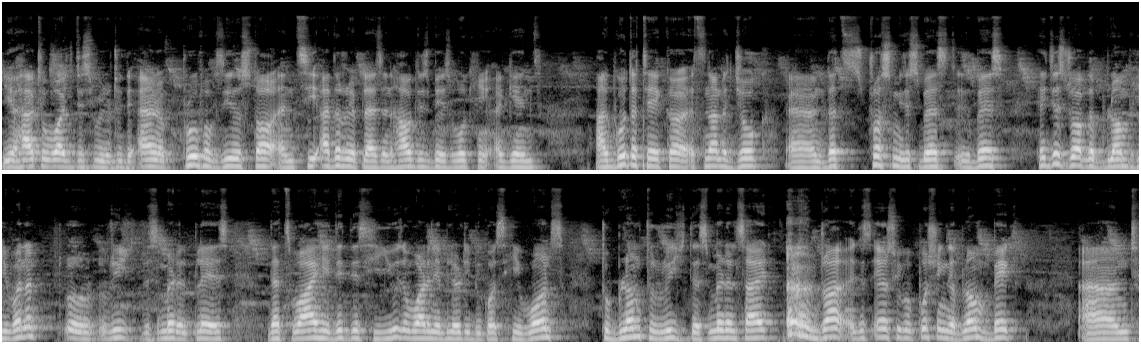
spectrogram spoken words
you have to watch this video to the end of proof of zero star and see other replies and how this base working against a good attacker it's not a joke and that's trust me this best is best. He just dropped the blimp he wanted to uh, reach this middle place. That's why he did this. He used a warden ability because he wants to blimp to reach this middle side. Draw this air sweeper pushing the blimp back and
